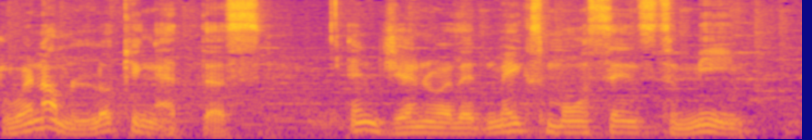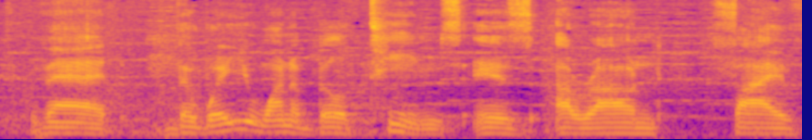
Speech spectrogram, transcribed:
when I'm looking at this, in general, it makes more sense to me that the way you want to build teams is around five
